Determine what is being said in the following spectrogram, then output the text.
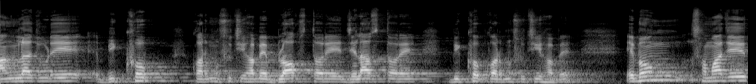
বাংলা জুড়ে বিক্ষোভ কর্মসূচি হবে ব্লক স্তরে জেলা স্তরে বিক্ষোভ কর্মসূচি হবে এবং সমাজের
